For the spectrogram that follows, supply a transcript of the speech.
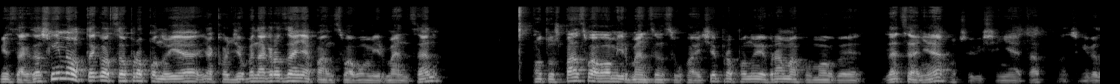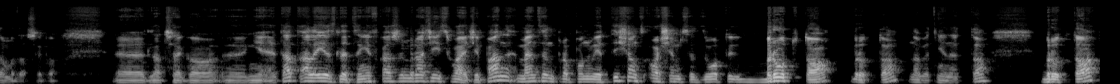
Więc tak, zacznijmy od tego, co proponuje, jak chodzi o wynagrodzenia pan Sławomir Mencen. Otóż pan Sławomir Mencen, słuchajcie, proponuje w ramach umowy zlecenie, oczywiście nie etat, znaczy nie wiadomo dlaczego, e, dlaczego e, nie etat, ale jest zlecenie w każdym razie i słuchajcie, pan Mencen proponuje 1800 zł brutto, brutto, nawet nie netto, brutto,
